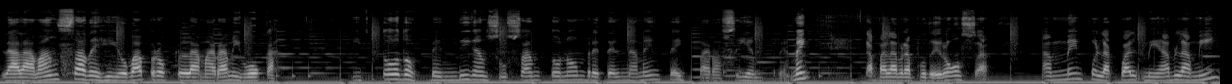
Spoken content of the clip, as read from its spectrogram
La alabanza de Jehová proclamará mi boca, y todos bendigan su santo nombre eternamente y para siempre. Amén. Esta palabra poderosa, amén, por la cual me habla a mí,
